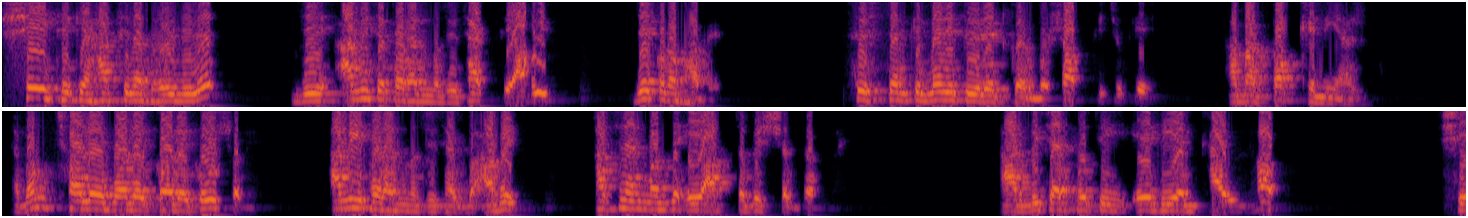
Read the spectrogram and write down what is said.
সেই থেকে হাসিনা ধরে নিলেন যে আমি তো প্রধানমন্ত্রী থাকছি আমৃত্যু যে কোনো ভাবে সিস্টেমকে ম্যানিপুলেট করব, সবকিছুকে আমার পক্ষে নিয়ে আসব। এবং ছলে বলে, করে কৌশলে আমি প্রধানমন্ত্রী থাকব আমৃত্যু হাসিনার মধ্যে এই আত্মবিশ্বাস জন্মায়। আর বিচারপতি A B M Khairul Haque, সে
